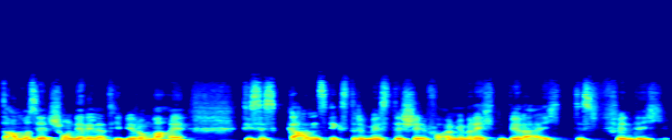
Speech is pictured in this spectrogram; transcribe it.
da muss ich jetzt schon eine Relativierung machen, dieses ganz extremistische, vor allem im rechten Bereich, das finde ich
